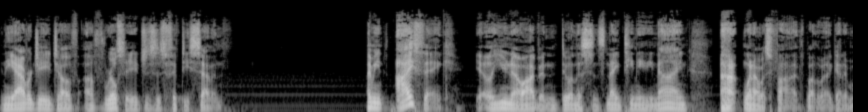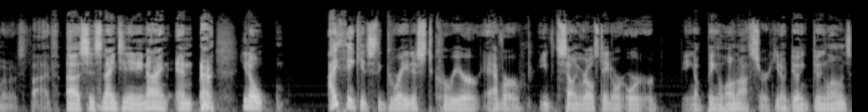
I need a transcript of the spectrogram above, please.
and the average age of, of real estate agents is 57. I mean, I think, you know, you know, I've been doing this since 1989 uh, when I was five. By the way, I got in when I was five, uh, since 1989. And, you know, I think it's the greatest career ever, even selling real estate or, or, or being a being a loan officer, you know, doing doing loans.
